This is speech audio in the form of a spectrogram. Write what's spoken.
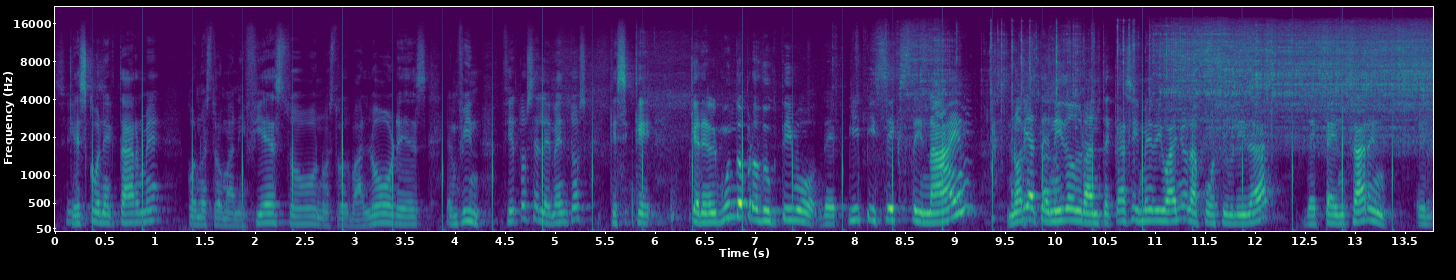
Sí. que es conectarme con nuestro manifiesto, nuestros valores, en fin, ciertos elementos que, que, que en el mundo productivo de PP69 no había tenido durante casi medio año la posibilidad de pensar en el-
